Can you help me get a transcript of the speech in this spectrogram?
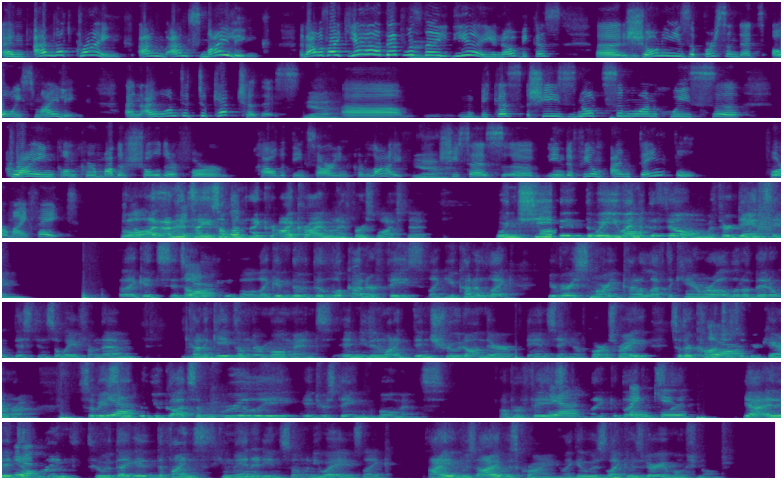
and I'm not crying. I'm I'm smiling." And I was like, "Yeah, that was the mm. idea, you know, because uh, Joni is a person that's always smiling." and I wanted to capture this. Yeah. Uh, because she's not someone who is uh, crying on her mother's shoulder for how the things are in her life. Yeah. She says uh, in the film, "I'm thankful for my fate." Well, you know, I, am going to tell you something. I, cr- I cried when I first watched it. When she, oh, the, the, way you yeah. ended the film with her dancing, like it's it's yeah. unbelievable. Like in the the look on her face, like you kind of like you're very smart. You kind of left the camera a little bit of distance away from them. You kind of gave them their moment, and you didn't want to intrude on their dancing, of course, right? So they're conscious yeah. of your camera. So basically, yeah. you got some really interesting moments of her face. Yeah. Like, like thank you. Like, yeah, it, it yeah. defines who like it defines humanity in so many ways. Like I was, I was crying. Like it was like it was very emotional.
